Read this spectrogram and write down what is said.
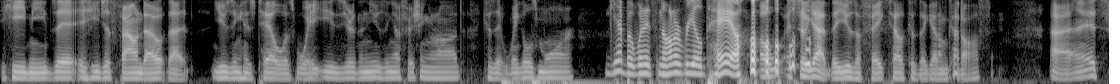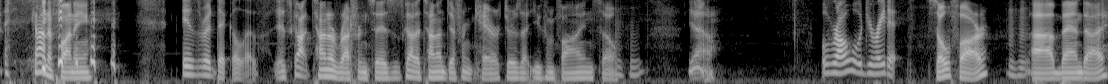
he needs it. He just found out that using his tail was way easier than using a fishing rod because it wiggles more. yeah, but when it's not a real tail. oh, so yeah, they use a fake tail because they get them cut off. Uh, it's it's kind of funny. is ridiculous. It's got ton of references. It's got a ton of different characters that you can find. So hmm yeah, Overall, what would you rate it? so far, hmm uh, Bandai,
